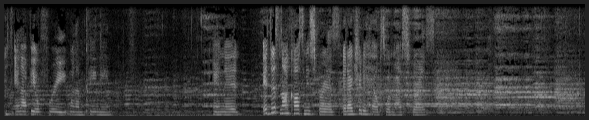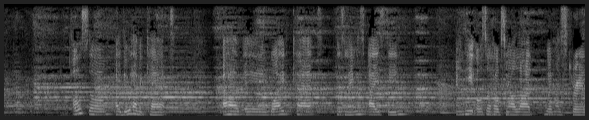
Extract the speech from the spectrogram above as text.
and I feel free when I'm cleaning. And it it does not cause me stress. It actually helps with my stress. Also, I do have a cat. I have a white cat. His name is Icy. And he also helps me a lot with my stress.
